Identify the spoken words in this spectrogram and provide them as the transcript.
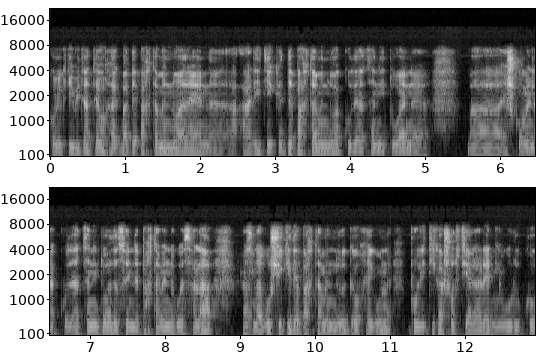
Kolektibitate horrek, bat departamentuaren eh, aritik, departamentuak kudeatzen dituen eh, ba, eskumenak kudatzen ditu, edo zein departamentuko ezala. Raz, nagusiki departamentuek gaur egun politika sozialaren inguruko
